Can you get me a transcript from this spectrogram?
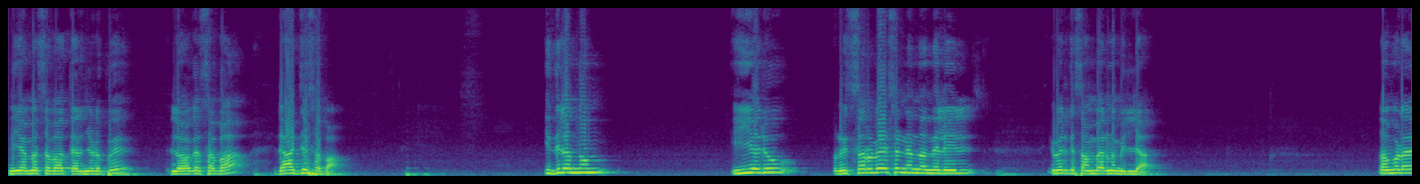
നിയമസഭാ തെരഞ്ഞെടുപ്പ് ലോകസഭ രാജ്യസഭ. ഇതിലൊന്നും ഈയൊരു റിസർവേഷൻ എന്ന നിലയിൽ ഇവർക്ക് സംവരണമില്ല. നമ്മുടെ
